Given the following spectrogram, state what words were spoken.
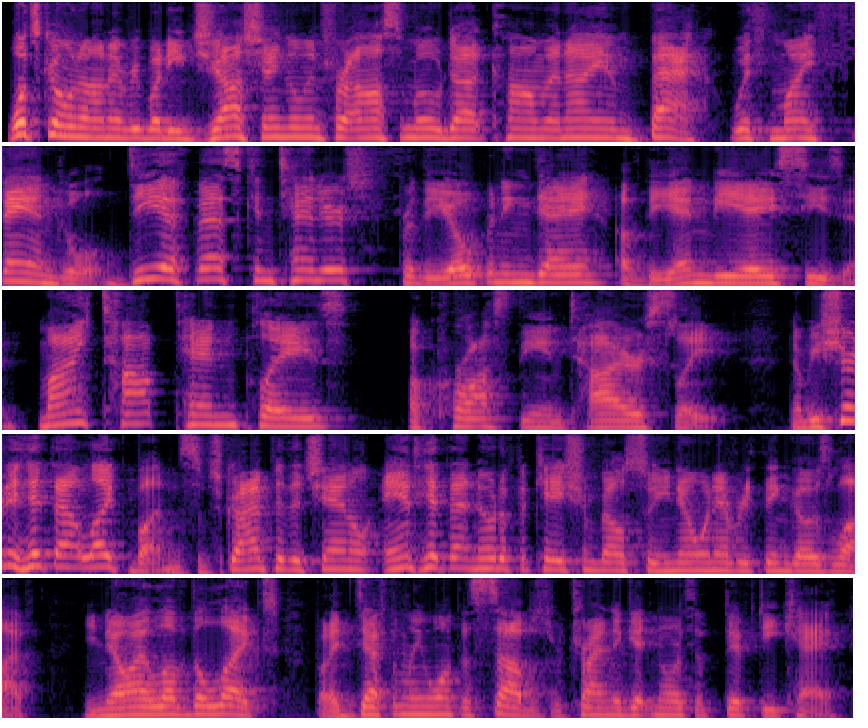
What's going on, everybody? Josh Engleman for Awesemo.com, and I am back with my FanDuel DFS contenders for the opening day of the NBA season. My top 10 plays across the entire slate. Now be sure to hit that like button, subscribe to the channel, and hit that notification bell so you know when everything goes live. You know I love the likes, but I definitely want the subs. We're trying to get north of 50K.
